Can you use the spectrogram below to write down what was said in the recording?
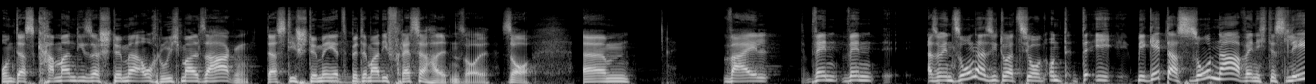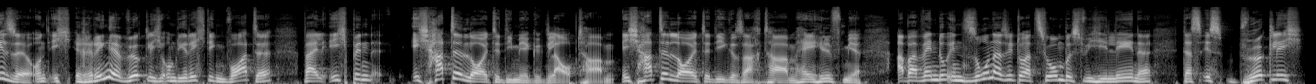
Und das kann man dieser Stimme auch ruhig mal sagen, dass die Stimme jetzt bitte mal die Fresse halten soll. So, ähm, weil wenn wenn also in so einer Situation, und mir geht das so nah, wenn ich das lese und ich ringe wirklich um die richtigen Worte, weil ich bin, ich hatte Leute, die mir geglaubt haben. Ich hatte Leute, die gesagt haben, hey, hilf mir. Aber wenn du in so einer Situation bist wie Helene, das ist wirklich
